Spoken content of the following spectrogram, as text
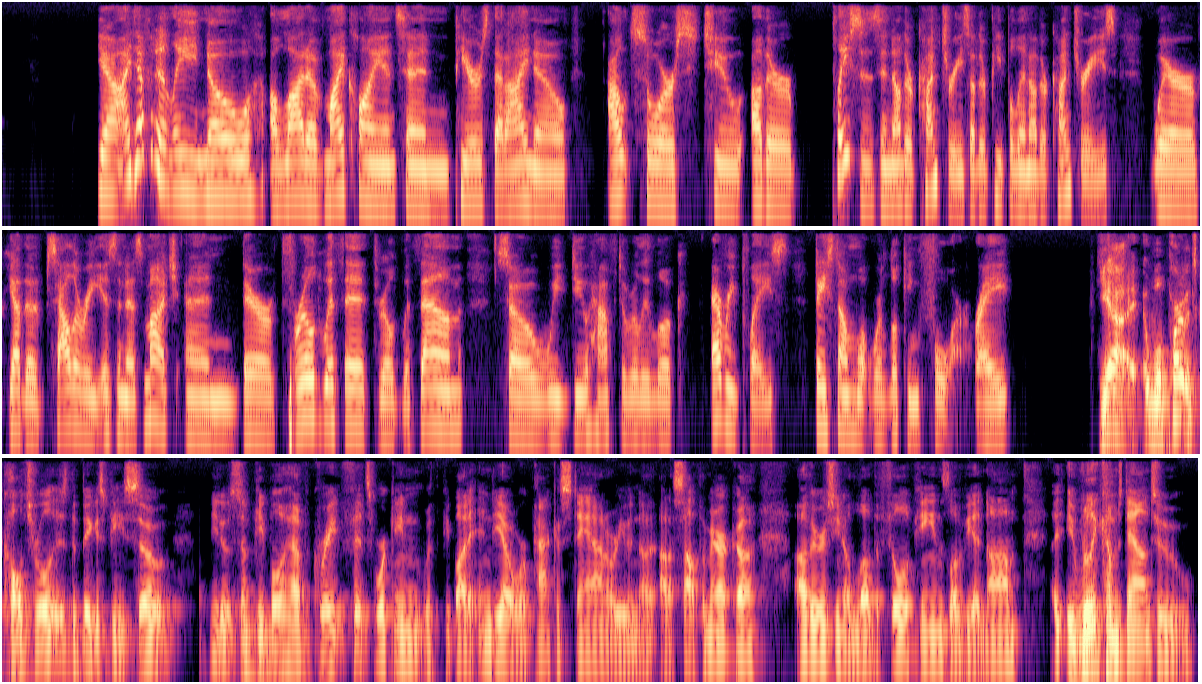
Yeah, I definitely know a lot of my clients and peers that I know outsource to other places in other countries, other people in other countries where, yeah, the salary isn't as much and they're thrilled with it, thrilled with them. So we do have to really look every place based on what we're looking for, right? Yeah, well, part of it's cultural is the biggest piece. So you know, some people have great fits working with people out of India or Pakistan or even uh, out of South America. Others, you know, love the Philippines, love Vietnam. It really comes down to,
